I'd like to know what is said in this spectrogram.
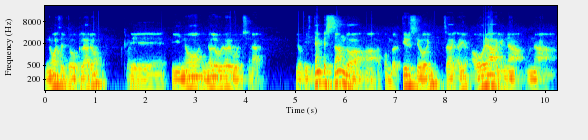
no es del todo claro, eh, y, no, no logró evolucionar. Lo que está empezando a, convertirse hoy, o sea, ahora hay una, una,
